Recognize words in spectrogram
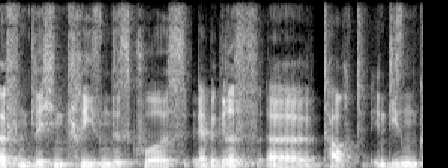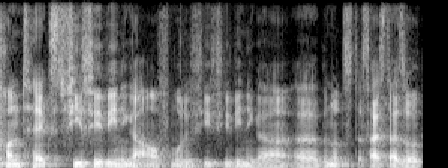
öffentlichen Krisendiskurs, der Begriff äh, taucht in diesem Kontext viel, viel weniger auf, wurde viel, viel weniger äh, benutzt. Das heißt also,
